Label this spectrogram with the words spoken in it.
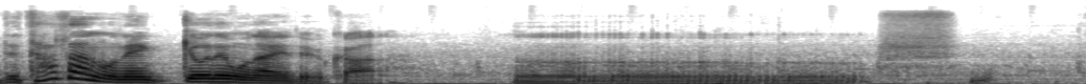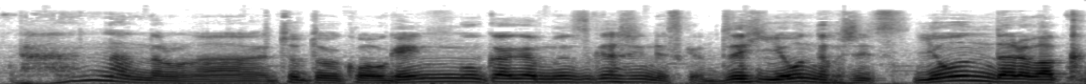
ん。でただの熱狂でもないというかうん。何なんだろうな。ちょっとこう言語化が難しいんですけどぜひ読んでほしいです。読んだらわか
